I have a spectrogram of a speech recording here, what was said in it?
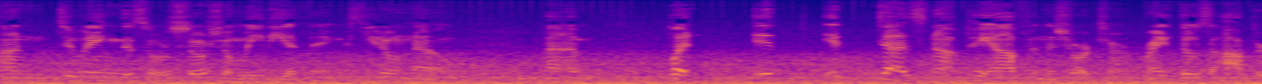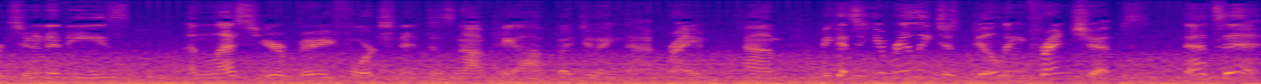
on doing the sort of social media things. You don't know, um, it does not pay off in the short term, right? Those opportunities, unless you're very fortunate, does not pay off by doing that, right? Um, because you're really just building friendships. That's it.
